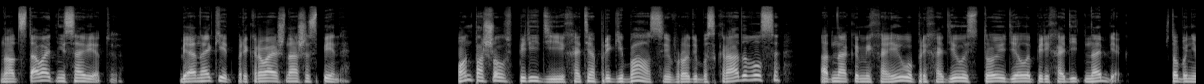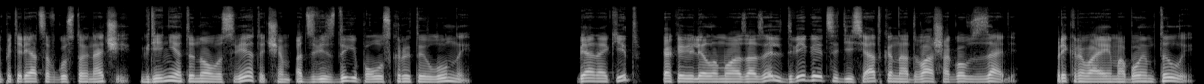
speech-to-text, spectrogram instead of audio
«Но отставать не советую. Бионакит, прикрываешь наши спины». Он пошел впереди, хотя пригибался и вроде бы скрадывался, — Однако Михаилу приходилось то и дело переходить на бег, чтобы не потеряться в густой ночи, где нет иного света, чем от звезды и полускрытой луны. Бионакит, как и велел ему Азазель, двигается десятка на два шагов сзади, прикрывая им обоим тылы.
